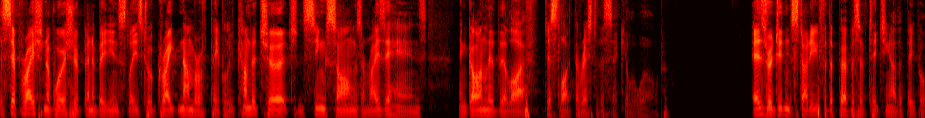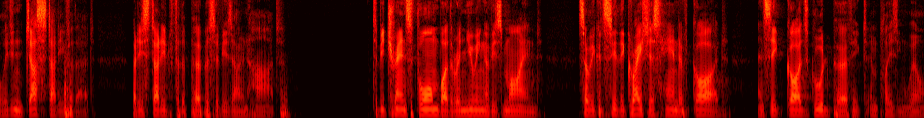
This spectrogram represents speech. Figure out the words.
The separation of worship and obedience leads to a great number of people who come to church and sing songs and raise their hands and go and live their life just like the rest of the secular world. Ezra didn't study for the purpose of teaching other people. He didn't just study for that, but he studied for the purpose of his own heart. To be transformed by the renewing of his mind, so he could see the gracious hand of God and seek God's good, perfect, and pleasing will.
